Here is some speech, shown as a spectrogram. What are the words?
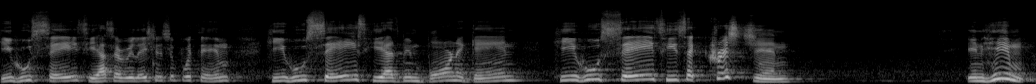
He who says he has a relationship with him, he who says he has been born again, he who says he's a Christian, in him,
